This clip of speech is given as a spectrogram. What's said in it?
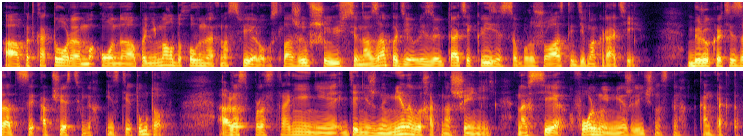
под которым он понимал духовную атмосферу, сложившуюся на Западе в результате кризиса буржуазной демократии, бюрократизации общественных институтов, распространения денежно-меновых отношений на все формы межличностных контактов.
